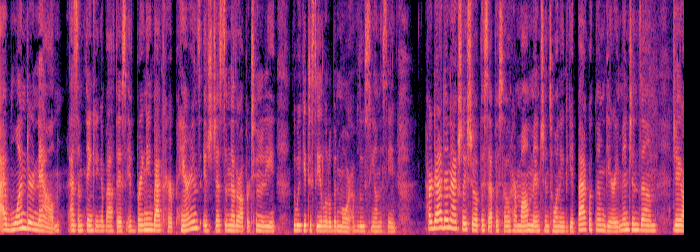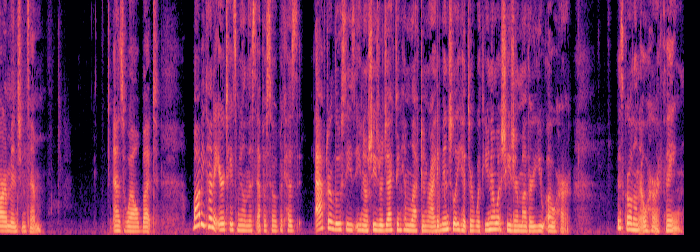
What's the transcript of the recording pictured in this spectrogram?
I wonder now, as I'm thinking about this, if bringing back her parents is just another opportunity that we get to see a little bit more of Lucy on the scene. Her dad doesn't actually show up this episode. Her mom mentions wanting to get back with them. Gary mentions him. JR mentions him as well. But Bobby kind of irritates me on this episode because after Lucy's, you know, she's rejecting him left and right, eventually hits her with, you know what, she's your mother, you owe her. This girl don't owe her a thing.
